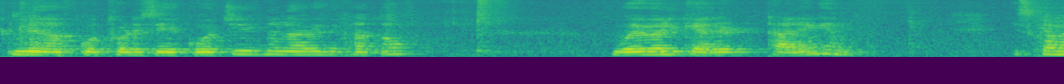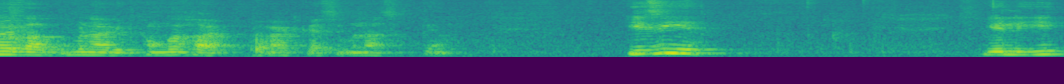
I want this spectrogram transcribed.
मैं आपको थोड़ी सी एक और चीज़ बना के दिखाता हूँ। वही वाली कैरेट उठा लेंगे हम। इसका मैं आपको बना के दिखाऊँगा हार्ट हार्ट कैसे बना सकते हैं इजी है। ये लिए।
